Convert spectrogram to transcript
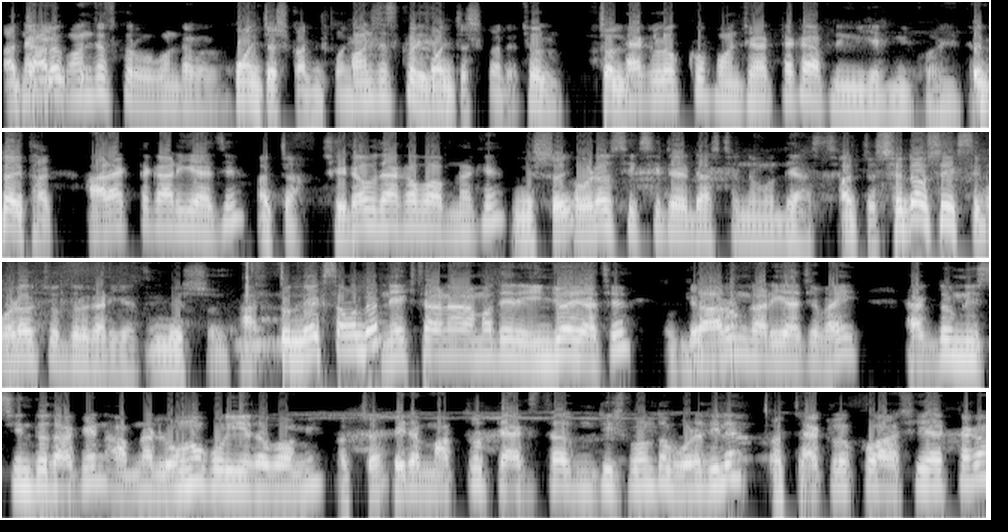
আচ্ছা নাকি আরও পঞ্চাশ করব? কোনটা করব? পঞ্চাশ করেন পঞ্চাশ। পঞ্চাশ করি? পঞ্চাশ করেন চলুন। চলো এক লক্ষ পঞ্চাশ হাজার টাকা আপনি নিজের নিয়ে করে নিতে এটাই থাক। আর একটা গাড়ি আছে। আচ্ছা। সেটাও দেখাবো আপনাকে। নিশ্চয়ই। ওটাও সিক্স সিটার ডাস্টারের মধ্যে আসছে আচ্ছা সেটাও সিক্স ওটাও চোদ্দোর গাড়ি আছে। নিশ্চয়ই। তো নেক্সট আমাদের? নেক্সট আমাদের এনজয় আছে। দারুণ গাড়ি আছে ভাই। একদম নিশ্চিন্ত থাকেন আপনার লোনও করিয়ে দেবো আমি। আচ্ছা। এটা মাত্র ট্যাক্সটা উনত্রিশ পর্যন্ত ভরে দিলে আচ্ছা। এক লক্ষ আশি হাজার টাকা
